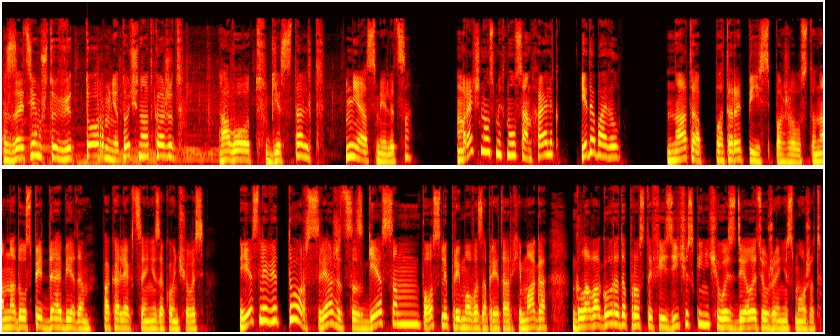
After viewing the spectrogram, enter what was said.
«Затем, что Виттор мне точно откажет, а вот Гестальт не осмелится». Мрачно усмехнулся Анхайлик и добавил. «Ната, поторопись, пожалуйста, нам надо успеть до обеда, пока лекция не закончилась. Если Виттор свяжется с Гессом после прямого запрета Архимага, глава города просто физически ничего сделать уже не сможет».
